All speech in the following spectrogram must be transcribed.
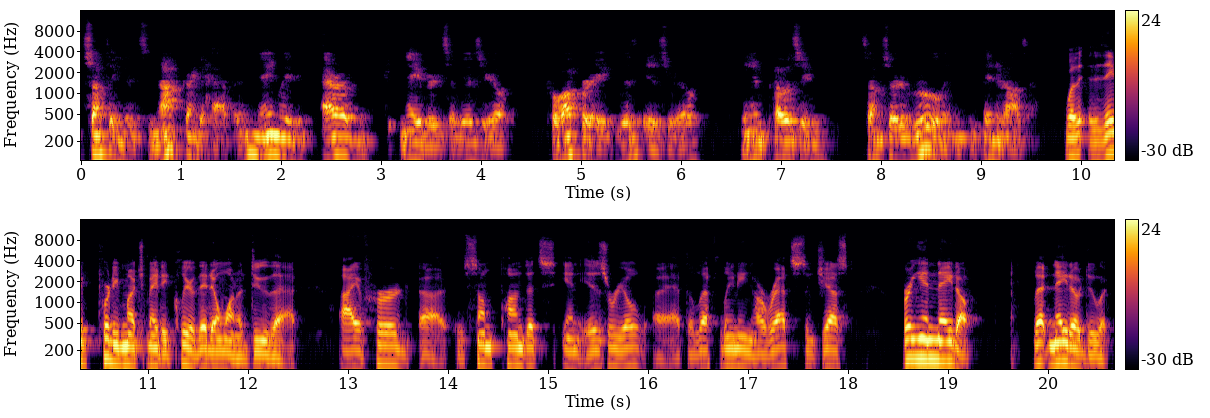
something that's not going to happen, namely, the Arab neighbors of Israel cooperate with Israel in imposing some sort of rule in, in Gaza. Well, they've pretty much made it clear they don't want to do that. I have heard uh, some pundits in Israel uh, at the left leaning Haaretz suggest bring in NATO. Let NATO do it.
